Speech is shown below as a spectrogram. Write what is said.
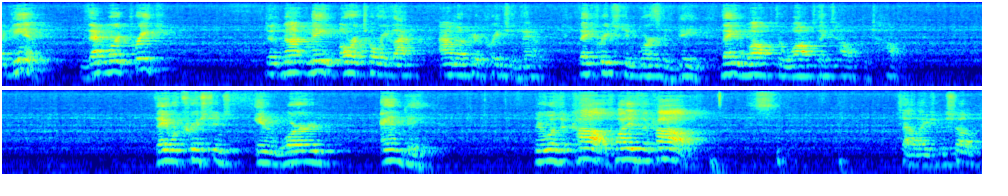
again, that word preach does not mean oratory like I'm up here preaching now. They preached in word and deed. They walked the walk, they talked the talk. They were Christians in word and deed. There was a cause. What is the cause? Salvation of souls.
